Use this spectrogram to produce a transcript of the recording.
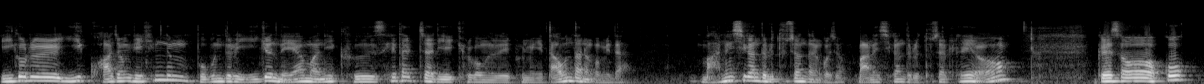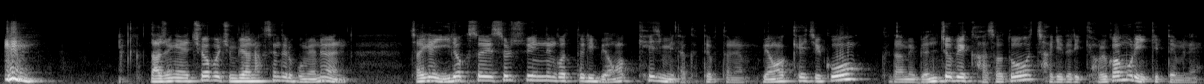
이거를 이 과정의 힘든 부분들을 이겨내야만이 그 세 달짜리의 결과물들이 분명히 나온다는 겁니다 많은 시간들을 투자한다는 거죠. 많은 시간들을 투자를 해요. 그래서 꼭 나중에 취업을 준비하는 학생들을 보면은 자기가 이력서에 쓸 수 있는 것들이 명확해집니다. 그때부터는. 명확해지고 그 다음에 면접에 가서도 자기들이 결과물이 있기 때문에.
